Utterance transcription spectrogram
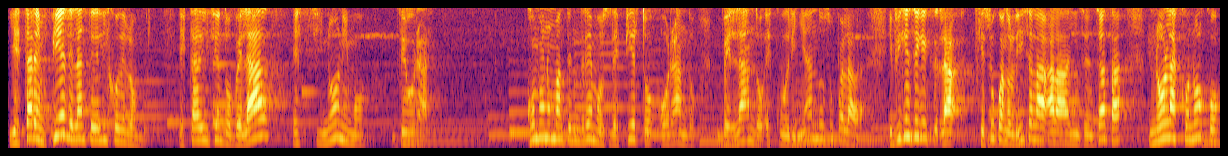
y estar en pie delante del Hijo del Hombre. Está diciendo, velad es sinónimo de orar. ¿Cómo nos mantendremos despiertos orando, velando, escudriñando su palabra? Y fíjense que Jesús cuando le dice a la, a la insensata, no las conozco,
